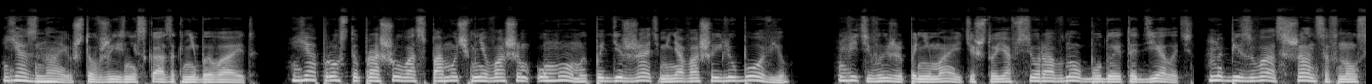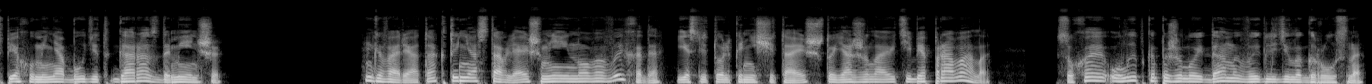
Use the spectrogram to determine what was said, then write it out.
Я знаю, что в жизни сказок не бывает. Я просто прошу вас помочь мне вашим умом и поддержать меня вашей любовью. Ведь вы же понимаете, что я все равно буду это делать, но без вас шансов на успех у меня будет гораздо меньше. Говоря так, ты не оставляешь мне иного выхода, если только не считаешь, что я желаю тебе провала. Сухая улыбка пожилой дамы выглядела грустно.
